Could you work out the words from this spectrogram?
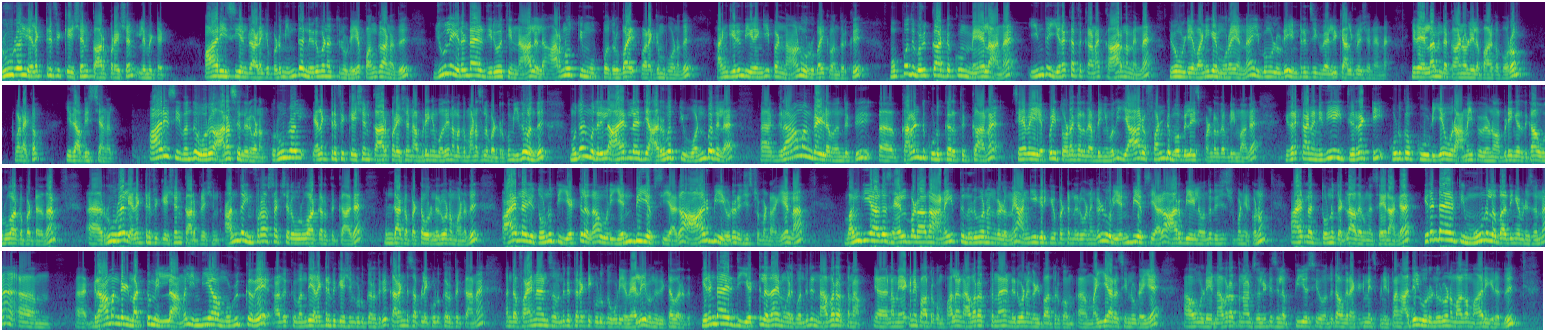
Rural electrification corporation limited. REC என்று அழைக்கப்படும் இந்த நிறுவனத்தினுடைய பங்கானது ஜூலை இரண்டாயிரத்தி இருபத்தி நாலில் அறுநூற்றி முப்பது ரூபாய் வரைக்கும் போனது. அங்கிருந்து இறங்கி இப்போ நானூறு ரூபாய்க்கு வந்திருக்கு. முப்பது விழுக்காட்டுக்கும் மேலான இந்த இறக்கத்துக்கான காரணம் என்ன? இவங்களுடைய வணிக முறை என்ன? இவங்களுடைய இன்ட்ரென்சிக் வேல்யூ கால்குலேஷன் என்ன? இதையெல்லாம் இந்த காணொளியில் பார்க்க போகிறோம் வணக்கம். இது அபிஸ் சேனல் ஆர்இசி வந்து ஒரு அரசு நிறுவனம் ரூரல் எலக்ட்ரிஃபிகேஷன் கார்ப்பரேஷன் அப்படிங்கும் போதே நமக்கு மனசில் பட்டிருக்கும். இது வந்து முதன் முதலில் ஆயிரத்தி தொள்ளாயிரத்தி அறுபத்தி ஒன்பதில் கிராமங்களில் வந்துட்டு கரண்ட் கொடுக்கறதுக்கான சேவையை எப்படி தொடங்குறது அப்படிங்கும்போது யார் ஃபண்டு மொபிலைஸ் பண்ணுறது அப்படிம்பாங்க இதற்கான நிதியை திரட்டி கொடுக்கக்கூடிய ஒரு அமைப்பு வேணும் அப்படிங்கிறதுக்காக உருவாக்கப்பட்டது தான் ரூரல் எலக்ட்ரிஃபிகேஷன் கார்ப்பரேஷன் அந்த இன்ஃப்ராஸ்ட்ரக்சரை உருவாக்குறதுக்காக உண்டாக்கப்பட்ட ஒரு நிறுவனமானது. ஆயிரத்தி தொள்ளாயிரத்தி தொண்ணூற்றி எட்டில் தான் ஒரு என்பிஎஃப்சியாக ஆர்பிஐயோட ரிஜிஸ்டர் பண்ணுறாங்க ஏன்னா வங்கியாக செயல்படாத அனைத்து நிறுவனங்களுமே அங்கீகரிக்கப்பட்ட நிறுவனங்கள் ஒரு என்பிஎஃப்சியாக ஆர்பிஐயில் வந்து ரிஜிஸ்டர் பண்ணியிருக்கணும். ஆயிரத்தி தொள்ளாயிரத்தி தொண்ணூத்தெட்டில் அதை அவங்க செய்கிறாங்க இரண்டாயிரத்தி மூணில் பார்த்தீங்க அப்படி சொன்னால் கிராமங்கள் மட்டும் இல்லாமல் இந்தியா முழுக்கவே அதுக்கு வந்து எலக்ட்ரிஃபிகேஷன் கொடுக்கறதுக்கு கரண்ட் சப்ளை கொடுக்கறதுக்கான அந்த ஃபைனான்ஸை வந்துட்டு திரட்டி கொடுக்கக்கூடிய வேலை இவங்க கிட்ட வருது. இரண்டாயிரத்தி எட்டில் தான் இவங்களுக்கு வந்துட்டு நவரத்னா நம்ம ஏற்கனவே பார்த்துருக்கோம். பல நவரத்ன நிறுவனங்கள் பார்த்துருக்கோம். மைய அரசினுடைய அவங்களுடைய நவரத்னான்னு சொல்லிட்டு சில பிஎஸ்சி வந்துட்டு அவங்க ரெக்கக்னைஸ் பண்ணியிருப்பாங்க. அதில் ஒரு நிறுவனமாக மாறுகிறது.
